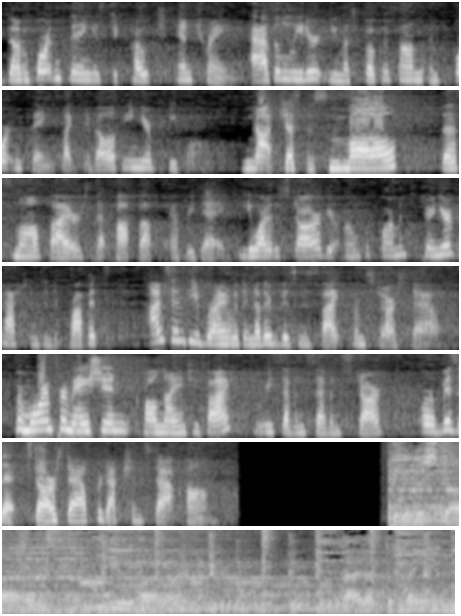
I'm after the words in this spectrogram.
the important thing is to coach and train. As a leader, you must focus on important things like developing your people, not just the small, the small fires that pop up every day. You are the star of your own performance. Turn your passions into profits. I'm Cynthia Brian with another business bite from Star Style. For more information, call 925-377-STAR or visit starstyleproductions.com. Be the star you are. Light up the flame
